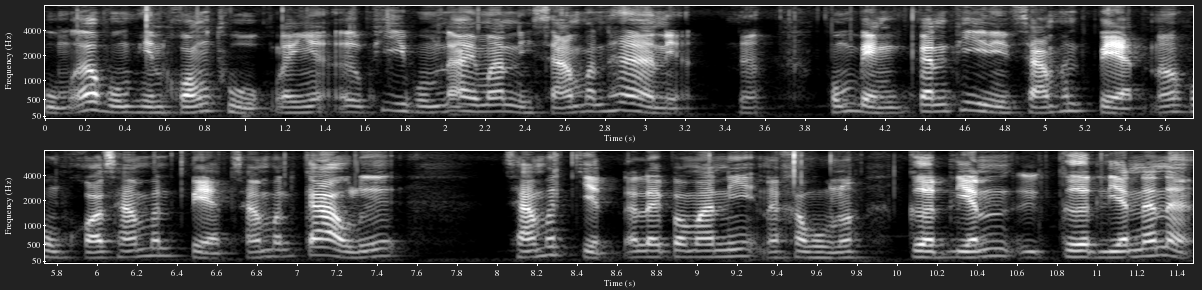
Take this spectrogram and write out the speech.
กลุ่มเออผมเห็นของถูกอะไรเงี้ยเออพี่ผมได้มันนี่สามพันห้าเนี่ยนะผมแบ่งเป็นพี่นี่สามพันแปดเนาะผมขอสามพันแปดสามพันเก้าหรือสามพันเจ็ดอะไรประมาณนี้นะครับผมเนาะเกิดเหรียญเกิดเหรียญนั้นอะ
